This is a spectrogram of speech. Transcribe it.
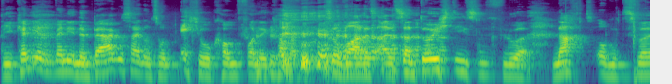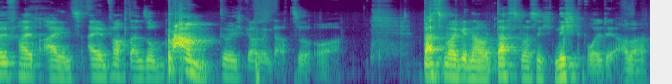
wie kennt ihr, wenn ihr in den Bergen seid und so ein Echo kommt von den Kammern, so war das, als dann durch diesen Flur, nachts um zwölf, halb eins, einfach dann so BAM! durchgegangen und dachte so, oh. Das war genau das, was ich nicht wollte, aber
